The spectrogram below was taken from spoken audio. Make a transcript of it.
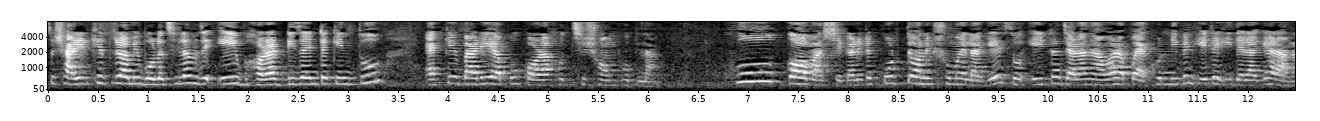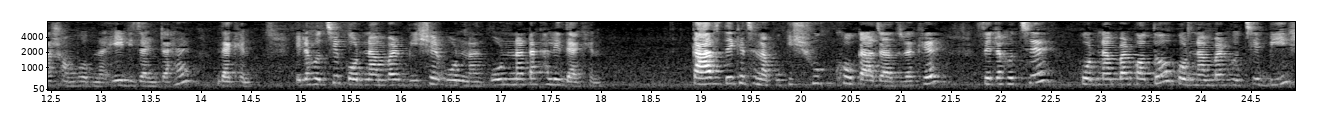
তো শাড়ির ক্ষেত্রে আমি বলেছিলাম যে এই ভরার ডিজাইনটা কিন্তু একেবারেই আপু করা হচ্ছে সম্ভব না। খুব কম আসে, কারণ এটা করতে অনেক সময় লাগে। তো এইটা যারা নেওয়ার আপু এখন নিবেন, এটা ঈদের আগে আর আনা সম্ভব না, এই ডিজাইনটা হ্যাঁ? দেখেন, এটা হচ্ছে কোড নাম্বার বিশের ওড়না, ওড়নাটা খালি দেখেন। কাজ দেখেছেন আপু? কি সূক্ষ্ম কাজ আজ রাখের সেটা হচ্ছে কোড নাম্বার কত? কোড নাম্বার হচ্ছে বিশ।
